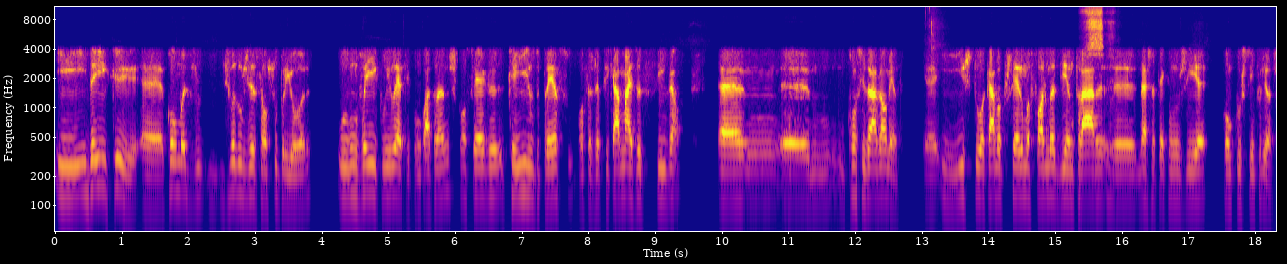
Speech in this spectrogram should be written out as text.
E daí que, uh, com uma desvalorização superior, um veículo elétrico com 4 anos consegue cair de preço, ou seja, ficar mais acessível consideravelmente. Eh, e isto acaba por ser uma forma de entrar uh, nesta tecnologia com custos inferiores.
